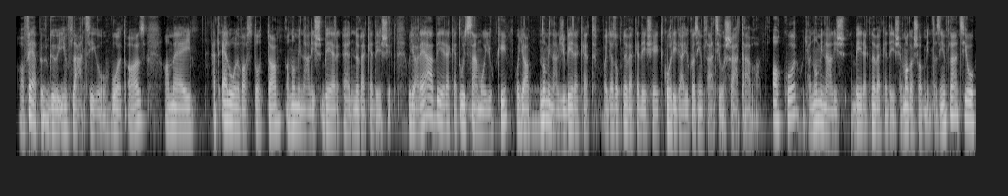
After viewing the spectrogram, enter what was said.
a felpörgő infláció volt az, amely hát elolvasztotta a nominális bér növekedését. Ugye a reálbéreket úgy számoljuk ki, hogy a nominális béreket, vagy azok növekedését korrigáljuk az inflációs rátával. Akkor, hogyha nominális bérek növekedése magasabb, mint az infláció,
